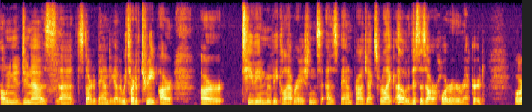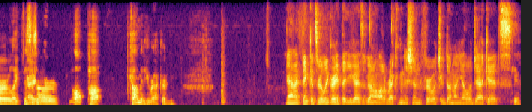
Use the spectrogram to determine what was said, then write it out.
all we need to do now is uh, start a band together. We sort of treat our our TV and movie collaborations as band projects. We're like, oh, this is our horror record, or like this is our alt pop comedy record. Yeah, and I think it's really great that you guys have gotten a lot of recognition for what you've done on Yellow Jackets. Thank you.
